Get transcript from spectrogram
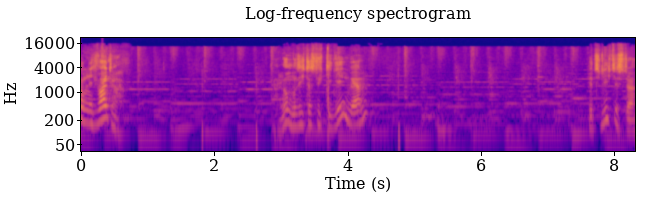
Komme nicht weiter. Hallo, muss ich das durch die Gegend werfen? Jetzt liegt es da.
